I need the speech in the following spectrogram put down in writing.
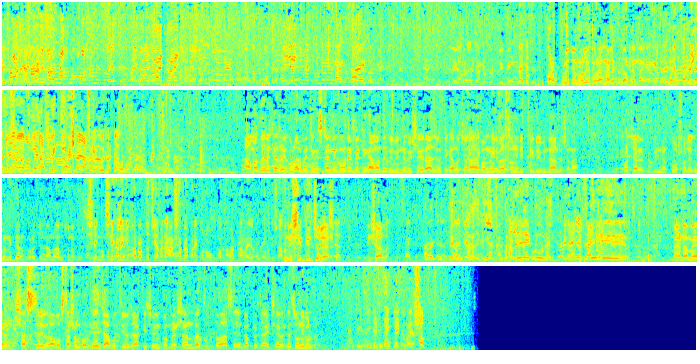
এই সামনে থেকে সরেন। না পুত্র সামনে চলে গেছে। করার প্রয়োজন হলে করার নাহলে তো দরকার নাই। বলতেন আসলে কি বিষয়ে আজকে বৈঠকটা হলো? আমাদের এটা রেগুলার মিটিং স্ট্যান্ডিং কমিটির মিটিং আমাদের বিভিন্ন বিষয়ে রাজনৈতিক আলোচনা এবং নির্বাচন ভিত্তিক বিভিন্ন আলোচনা প্রচারের বিভিন্ন কৌশল এগুলো নির্ধারণ করার জন্য আমরা আলোচনা করেছি। সেখানে কি ভারপ্রাপ্ত চেয়ারম্যানের আসার ব্যাপারে কোনো কথাবার্তা বা এরকম কোনো কিছু তিনি শিগগির চলে আসবেন। ইনশাআল্লাহ। ম্যাডামের স্বাস্থ্যের অবস্থা সম্পর্কে যাবতীয় যা কিছু ইনফরমেশন বা তথ্য আছে, ডক্টর জাহিদ সাহেবের কাছে উনি বলবেন। সব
